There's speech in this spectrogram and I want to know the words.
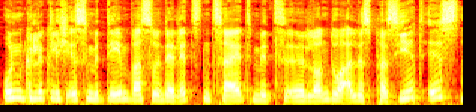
unglücklich ist mit dem, was so in der letzten Zeit mit äh, Londo alles passiert ist,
